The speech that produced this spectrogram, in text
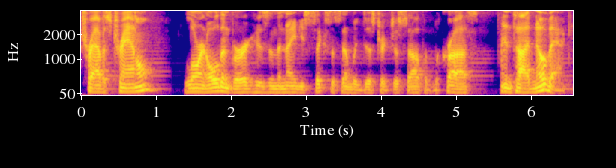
Travis Tranel, Loren Oldenburg, who's in the 96th Assembly District just south of La Crosse, and Todd Novak.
